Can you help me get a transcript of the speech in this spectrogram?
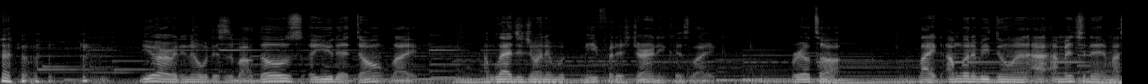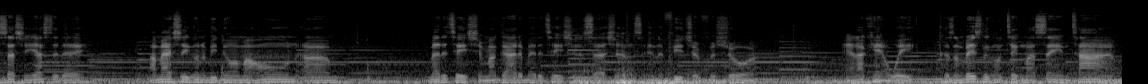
you already know what this is about. Those of you that don't, like, I'm glad you're joining with me for this journey because, like, real talk, like, I'm gonna be doing. I, I mentioned it in my session yesterday. I'm actually gonna be doing my own um, meditation, my guided meditation sessions in the future for sure. And I can't wait because I'm basically going to take my same time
